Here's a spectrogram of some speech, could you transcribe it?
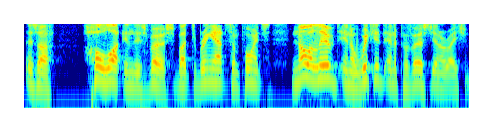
There's a whole lot in this verse, but to bring out some points, Noah lived in a wicked and a perverse generation.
